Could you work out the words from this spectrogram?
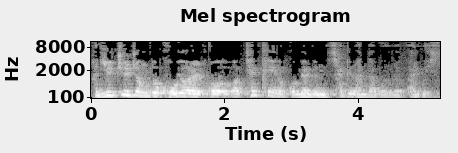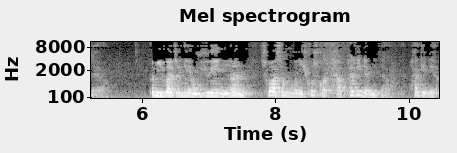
한 일주일 정도 고열 고, 어, 탱크에 넣고 멸균 살균한다고 알고 있어요. 그럼 이 과정에 우유에 있는 소화 성분이 효소가 다 파괴됩니다. 파괴돼요.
